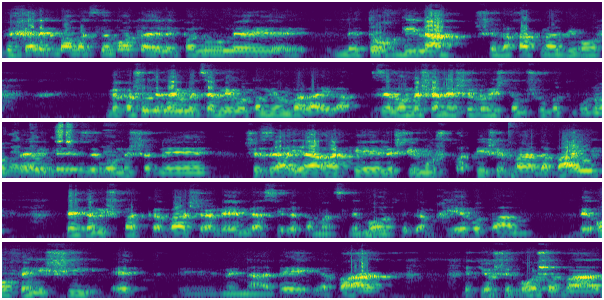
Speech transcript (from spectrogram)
וחלק מהמצלמות האלה פנו לתוך גינה של אחת מהדירות, ופשוט הם היו מצלמים אותם יום ולילה. זה לא משנה שלא השתמשו בתמונות זה לא האלה, לא זה לא משנה שזה היה רק אה, לשימוש פרטי של ועד הבית, בית המשפט קבע שעליהם להסיר את המצלמות וגם חייב אותם באופן אישי את אה, מנהלי הוועד את יושב ראש הוועד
